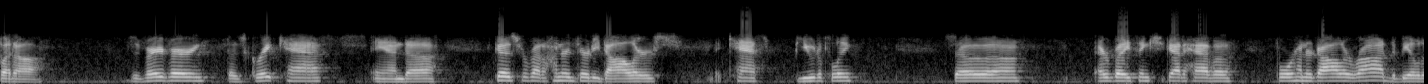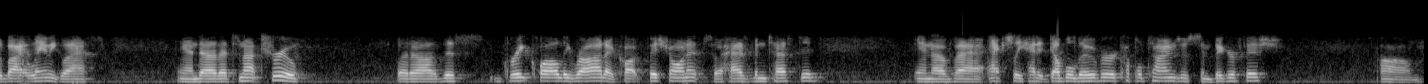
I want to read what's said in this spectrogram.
But uh, it's very very does great casts and uh, it goes for about 130 dollars. It casts beautifully. So uh, everybody thinks you got to have a $400 rod to be able to buy a Lamiglas, and uh, that's not true. But uh, this great quality rod, I caught fish on it, so it has been tested, and I've uh, actually had it doubled over a couple times with some bigger fish. Um,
